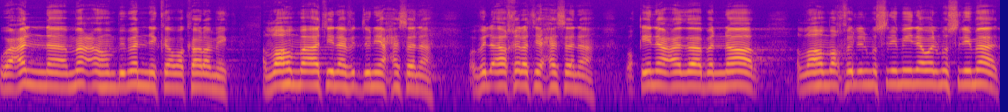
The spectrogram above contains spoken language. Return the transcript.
وعنا معهم بمنك وكرمك. اللهم آتنا في الدنيا حسنة وفي الآخرة حسنة وقنا عذاب النار. اللهم اغفر للمسلمين والمسلمات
